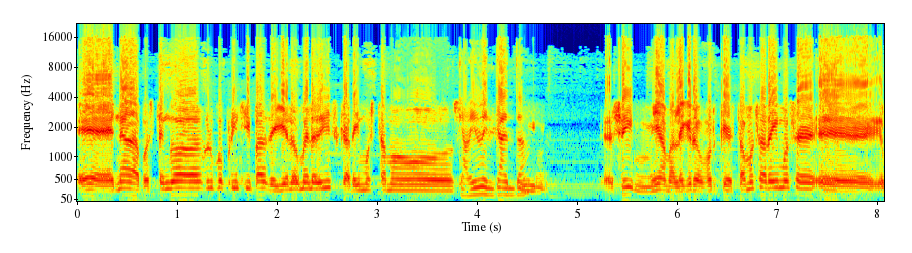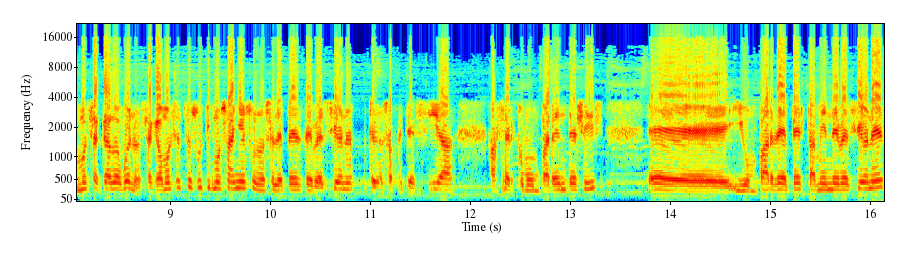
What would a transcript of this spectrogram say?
Eh, nada, pues tengo el grupo principal de Yellow Melodies, que ahora mismo estamos... Que a mí me encanta. y- sí, mira, me alegro, porque estamos ahora mismo, eh, eh, hemos sacado, bueno, sacamos estos últimos años unos LPs de versiones, que nos apetecía hacer como un paréntesis, eh, y un par de EPs también de versiones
